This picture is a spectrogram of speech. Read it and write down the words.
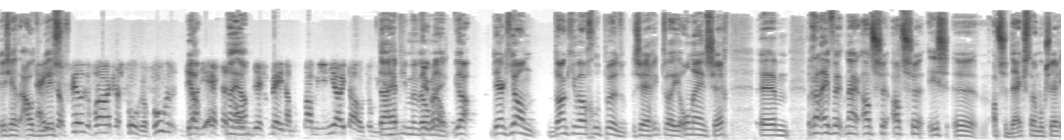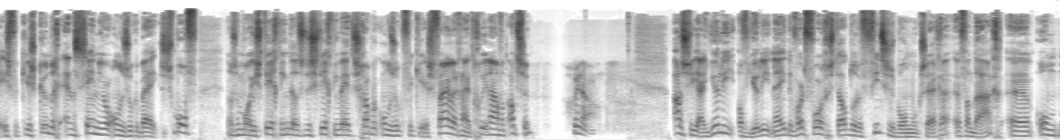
Je zegt automobilist... Hij is toch veel gevaarlijker als vroeger. Vroeger deelde ja. je echt als nou ja. automobilist mee. Dan kwam je niet uit de auto Daar heb je me wel, mee. Ja, Dirk-Jan, dankjewel, goed punt, zeg ik, terwijl je oneens zegt. Ehm, we gaan even naar Adse. Adse, is, uh, Adse Dijkstra, moet ik zeggen, is verkeerskundige en senior onderzoeker bij SWOF. Dat is een mooie stichting. Dat is de Stichting Wetenschappelijk Onderzoek Verkeersveiligheid. Goedenavond, Adse. Goedenavond. Adse, ja, jullie, of jullie, nee, er wordt voorgesteld door de Fietsersbond, moet ik zeggen, uh, vandaag, uh, om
